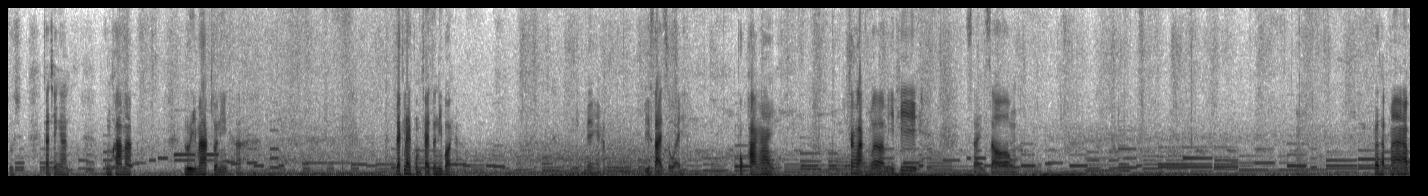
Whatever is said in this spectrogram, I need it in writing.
ดูการใช้งานคุ้มค่ามาก ลุยมากตัวนี้อะ แรก ๆ ผมใช้ตัวนี้บ่อยนะนี่เป็นไงครับ ดีไซน์สวย พกพาง่าย ข้างหลังก็มีที่ใส่ซองอตัวถัดมาครับ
